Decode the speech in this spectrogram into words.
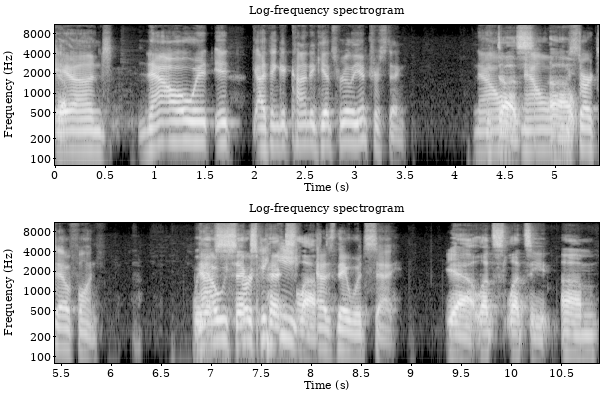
Yep. And now it it I think it kind of gets really interesting. Now does. now Uh, we start to have fun. We now have we six start to picks eat, left. as they would say. yeah, let's let's eat. Um,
